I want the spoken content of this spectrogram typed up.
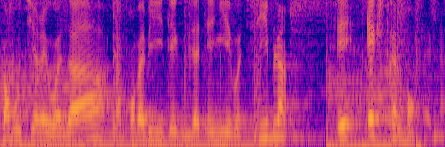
Quand vous tirez au hasard, la probabilité que vous atteigniez votre cible est extrêmement faible.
